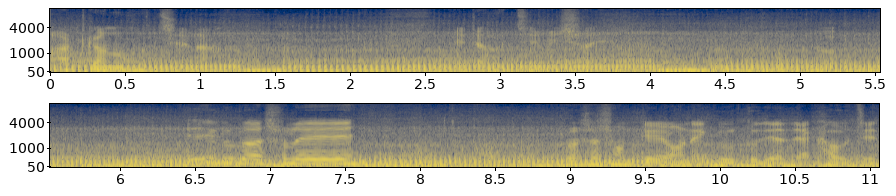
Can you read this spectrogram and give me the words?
আটকানো হচ্ছে না। এটা হচ্ছে বিষয়। এইগুলো আসলে প্রশাসনকে অনেক গুরুত্ব দেওয়া দেখা উচিত।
